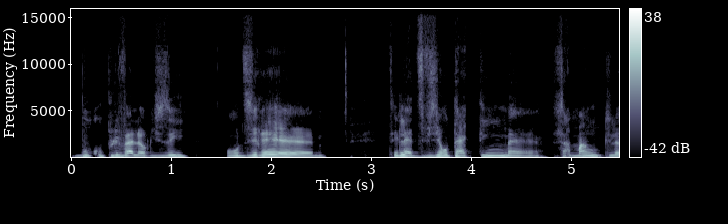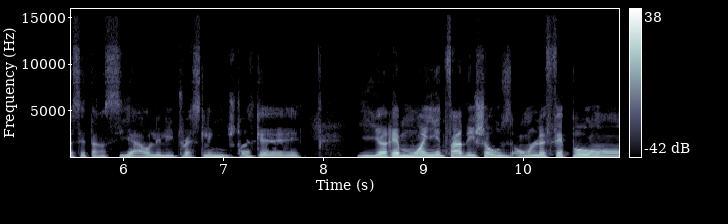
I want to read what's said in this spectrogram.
beaucoup plus valorisées. On dirait, tu sais, la division tag team, ça manque là, ces temps-ci à All Elite Wrestling. Je trouve qu'il y aurait moyen de faire des choses. On ne le fait pas. On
